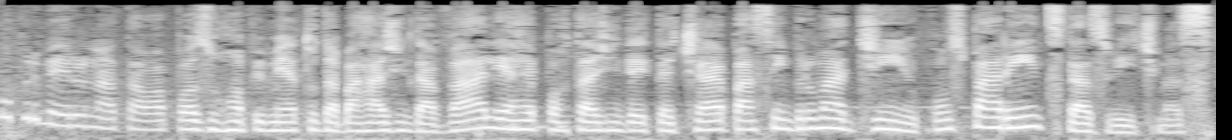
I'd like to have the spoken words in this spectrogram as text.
O primeiro Natal após o rompimento da barragem da Vale, a reportagem da Itatiaia passa em Brumadinho, com os parentes das vítimas.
